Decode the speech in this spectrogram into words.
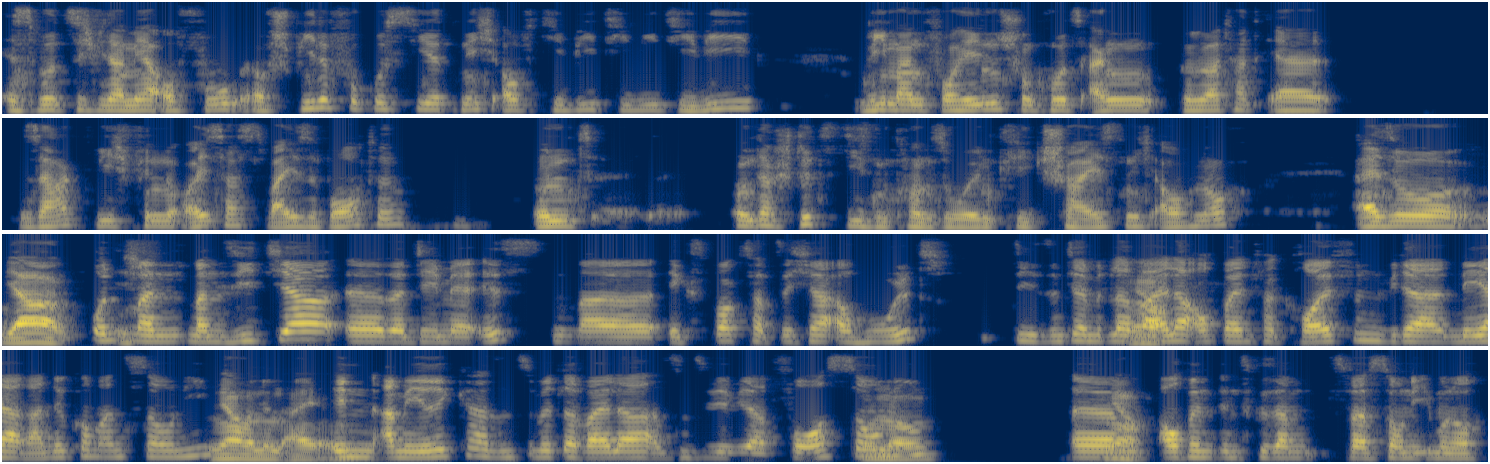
es wird sich wieder mehr auf, auf Spiele fokussiert, nicht auf TV, TV, TV. Wie man vorhin schon kurz angehört hat, er sagt, wie ich finde, äußerst weise Worte und äh, unterstützt diesen Konsolenkrieg-Scheiß nicht auch noch. Also, ja. Und man, man sieht ja, äh, seitdem er ist, äh, Xbox hat sich ja erholt. Die sind ja mittlerweile auch bei den Verkäufen wieder näher rangekommen an Sony. Ja, und in, In Amerika sind sie mittlerweile, sind sie wieder vor Sony. Genau. Ähm, Ja. Auch wenn insgesamt zwar Sony immer noch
